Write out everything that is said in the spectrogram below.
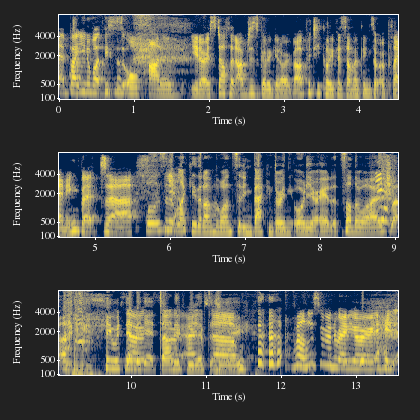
And but you know what? This is all part of you know stuff that I've just got to get over, particularly for some of the things that we're planning. But uh, Well, isn't it lucky that I'm the one sitting back and doing the audio edits? Otherwise, uh, he would never So- get done so if we at, left it uh, to you. Wellness Women Radio H-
